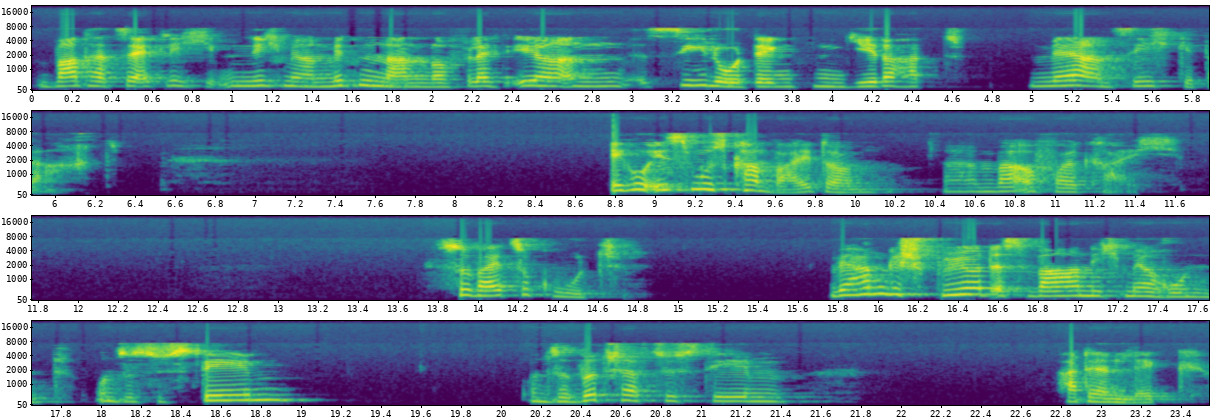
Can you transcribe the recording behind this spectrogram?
war tatsächlich nicht mehr ein Miteinander, vielleicht eher ein Silo-Denken. Jeder hat mehr an sich gedacht. Egoismus kam weiter, ähm, war erfolgreich. Soweit, so gut. Wir haben gespürt, es war nicht mehr rund. Unser System, unser Wirtschaftssystem hatte ein Leck,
